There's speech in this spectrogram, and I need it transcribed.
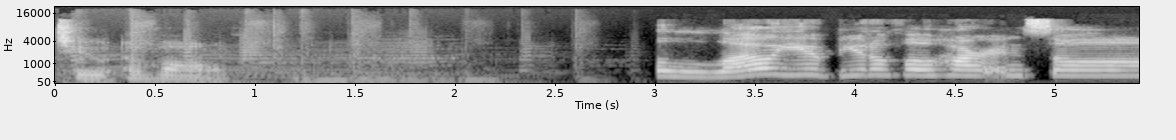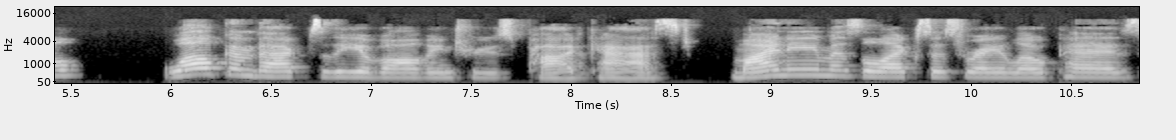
to evolve. Hello, you beautiful heart and soul. Welcome back to the Evolving Truths podcast. My name is Alexus Rae Lopez,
